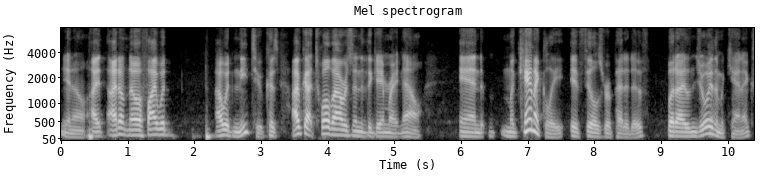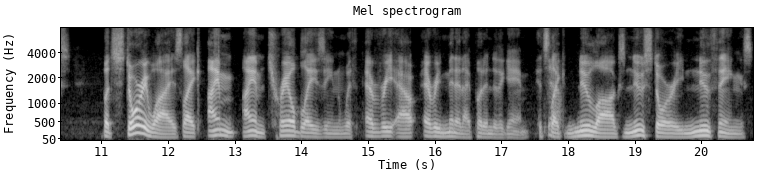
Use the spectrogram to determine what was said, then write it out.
You know i i don't know if i would i would need to because i've got 12 hours into the game right now and mechanically it feels repetitive but i enjoy Yeah. the mechanics but story wise like i'm i am trailblazing with every out every minute i put into the game it's Yeah. like new logs new story new things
